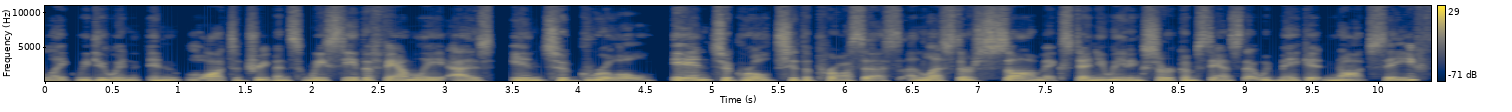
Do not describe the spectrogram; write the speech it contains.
like we do in, in lots of treatments, we see the family as integral, integral to the process, unless there's some extenuating circumstance that would make it not safe.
